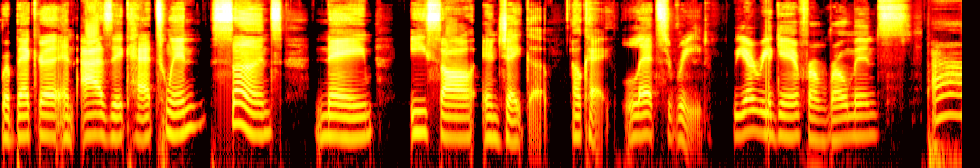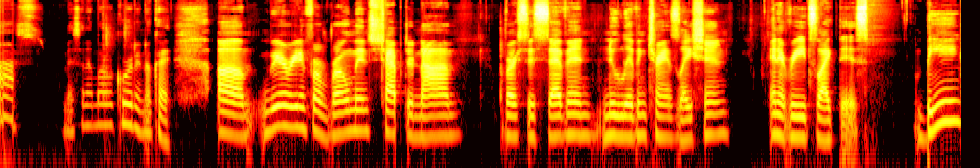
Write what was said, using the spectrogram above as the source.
Rebecca and Isaac had twin sons named Esau and Jacob. Okay, let's read. We are reading again from Romans. Messing up my recording. Okay. Um, we're reading from Romans chapter 9, verses 7, New Living Translation. And it reads like this Being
